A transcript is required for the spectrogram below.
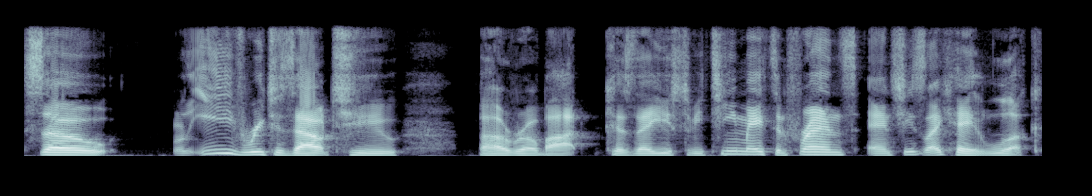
so eve reaches out to a robot because they used to be teammates and friends and she's like hey look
